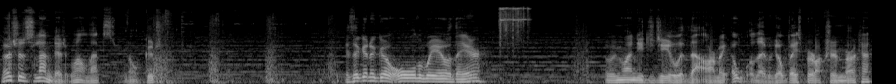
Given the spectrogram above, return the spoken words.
Merchants landed. Well, that's not good. If they're going to go all the way over there, we might need to deal with that army. Oh, well, there we go. Base production in America.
